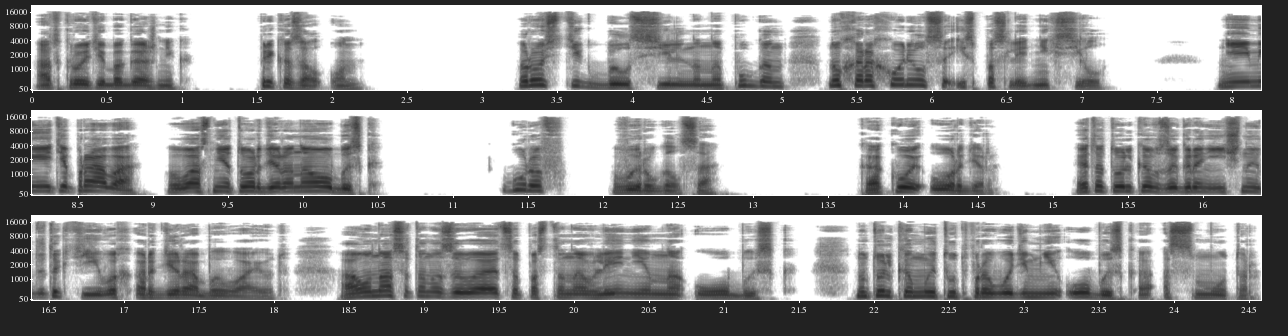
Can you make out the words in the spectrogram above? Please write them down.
«Откройте багажник», — приказал он. Ростик был сильно напуган, но хорохорился из последних сил. «Не имеете права! У вас нет ордера на обыск!» Гуров выругался. «Какой ордер? Это только в заграничных детективах ордера бывают, а у нас это называется постановлением на обыск. Но только мы тут проводим не обыск, а осмотр.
